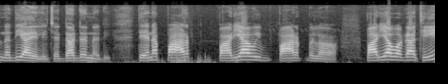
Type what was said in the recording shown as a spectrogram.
નદી આવેલી છે, દાદર નદી. તેને પાર, પાળિયા પાર પાળિયા વગાથી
